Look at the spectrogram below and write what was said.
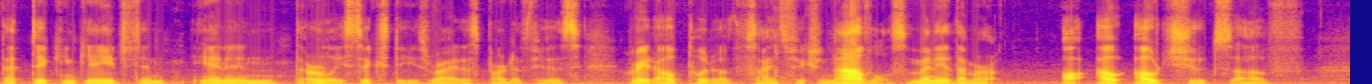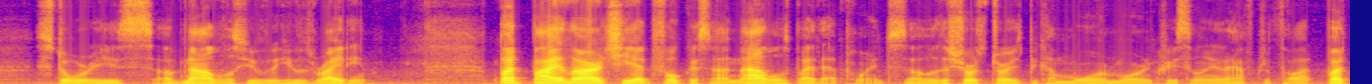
that Dick engaged in, in in the early 60s, right, as part of his great output of science fiction novels. Many of them are out- out- outshoots of stories, of novels he, he was writing. But by and large, he had focused on novels by that point. So the short stories become more and more increasingly an afterthought. But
